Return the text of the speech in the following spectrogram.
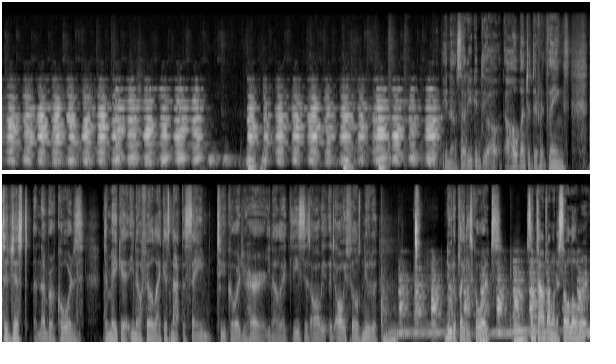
So you can do a, whole bunch of different things to just a number of chords to make it, you know, feel like it's not the same two chords you heard. You know, like these is always it always feels new to new to play these chords. Sometimes I want to solo over it.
